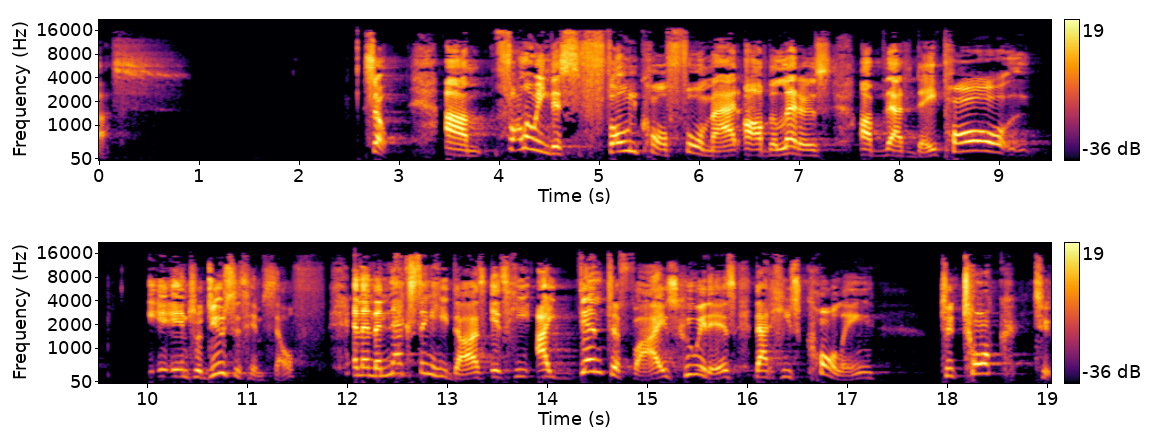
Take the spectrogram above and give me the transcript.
us. So, um, following this phone call format of the letters of that day, Paul introduces himself. And then the next thing he does is he identifies who it is that he's calling to talk to.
